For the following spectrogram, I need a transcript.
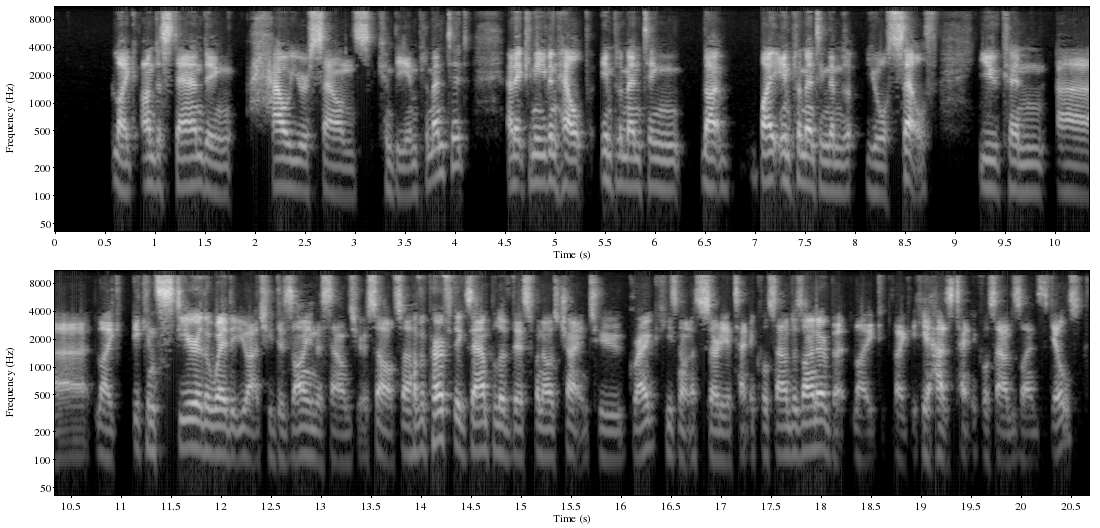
like understanding how your sounds can be implemented and it can even help implementing like by implementing them yourself you can uh, like it can steer the way that you actually design the sounds yourself. So I have a perfect example of this when I was chatting to Greg. He's not necessarily a technical sound designer, but like like he has technical sound design skills,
